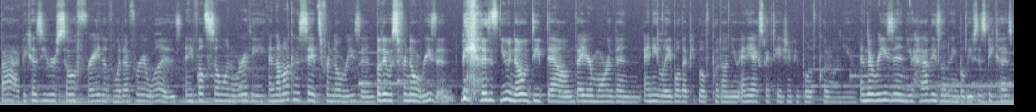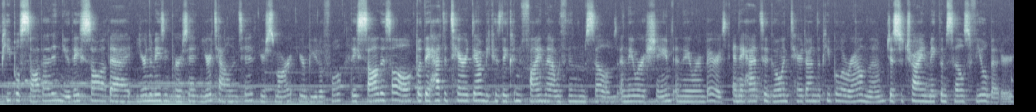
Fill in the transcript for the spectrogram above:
back because you were so afraid of whatever it was and you felt so unworthy. And I'm not going to say it's for no reason, but it was for no reason because you know deep down that you're more than any label that people have put on you, any expectation people have put on you. And the reason you have these limiting beliefs is because people saw that in you. They saw that you're an amazing person, you're talented, you're smart, you're beautiful. They saw this all, but they had to tear it down because they couldn't find that within themselves and they were ashamed and they were embarrassed. And they had to go and tear down the people around them just to try and make themselves feel better.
